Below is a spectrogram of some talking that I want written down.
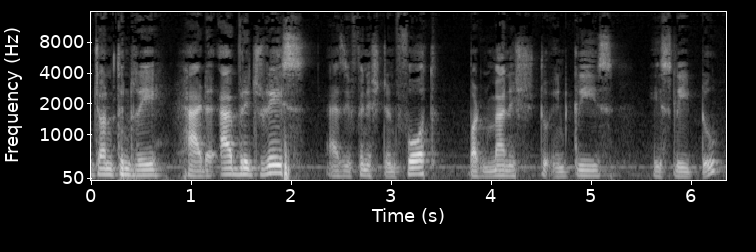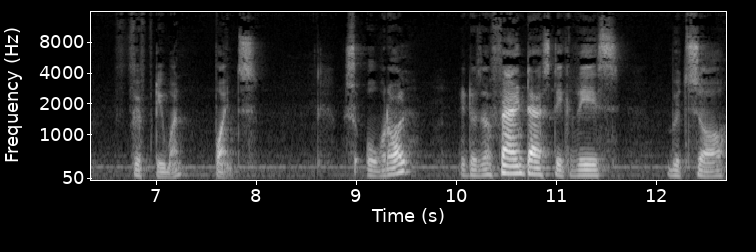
Jonathan Rea, had an average race as he finished in fourth but managed to increase his lead to 51 points. So, overall, it was a fantastic race which saw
